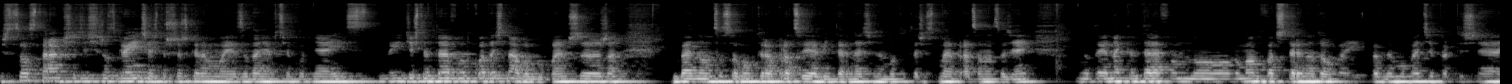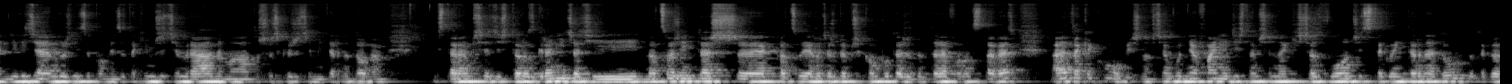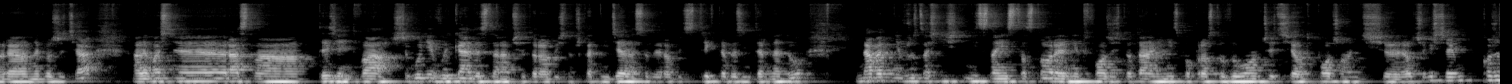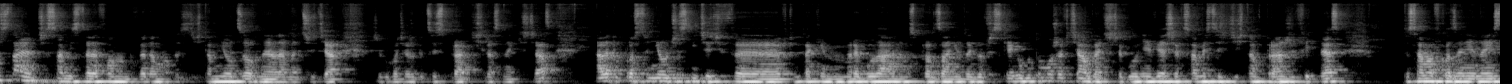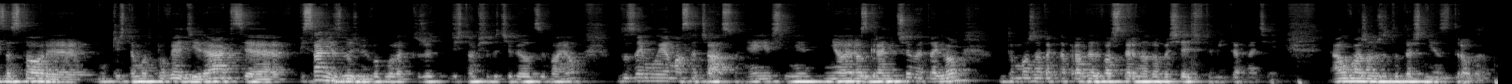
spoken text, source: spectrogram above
Wiesz co, staram się gdzieś rozgraniczać troszeczkę na moje zadania w ciągu dnia i, no i gdzieś ten telefon odkładać na bok, bo powiem szczerze, że będąc osobą, która pracuje w internecie, no bo to też jest moja praca na co dzień, no to jednak ten telefon no, no mam 2-4 na dobę i w pewnym momencie praktycznie nie widziałem różnicy pomiędzy takim życiem realnym, a troszeczkę życiem internetowym i staram się gdzieś to rozgraniczać i na co dzień też e, jak pracuję chociażby przy komputerze ten telefon odstawiać, ale tak jak mówisz, no w ciągu dnia fajnie gdzieś tam się na jakiś czas włączyć z tego internetu do tego realnego życia, ale właśnie raz na tydzień, dwa, szczególnie w weekendy staram się to robić, na przykład niedzielę sobie robić stricte bez internetu, nawet nie wrzucać nic, nic na Instastory, nie tworzyć totalnie nic, po prostu wyłączyć się, odpocząć. E, oczywiście korzystając czasami z telefonu, bo wiadomo, to jest gdzieś tam nieodzowny element życia, żeby chociażby coś sprawdzić raz na jakiś czas, ale po prostu nie uczestniczyć w, w tym takim regularnym sprawdzaniu tego wszystkiego, bo to może wciągać, szczególnie wiesz, jak sam jesteś gdzieś tam w branży fitness, to samo wchodzenie na Instastory, jakieś tam odpowiedzi, reakcje, pisanie z ludźmi w ogóle, którzy gdzieś tam się do ciebie odzywają, to zajmuje masę czasu. Nie? Jeśli nie, nie rozgraniczymy tego, to można tak naprawdę 2-4 na dobę siedzieć w tym internecie. A uważam, że to też nie jest zdrowe.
